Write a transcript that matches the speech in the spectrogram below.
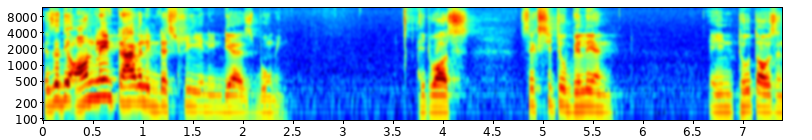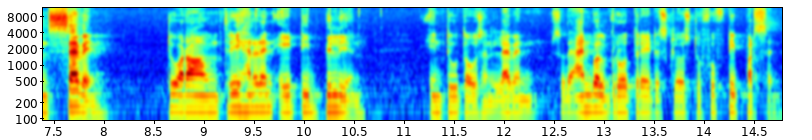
is that the online travel industry in India is booming. It was 62 billion in 2007 to around 380 billion in 2011. So, the annual growth rate is close to 50 percent.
